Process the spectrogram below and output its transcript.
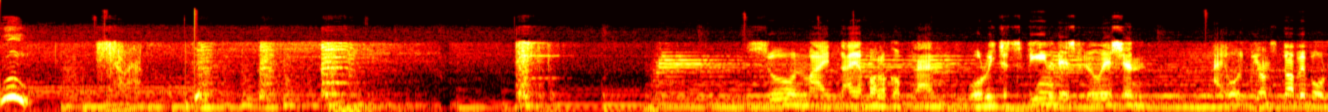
Woo! Soon my diabolical plan will reach its fiendish fruition. I will be unstoppable.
